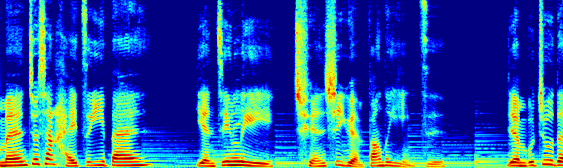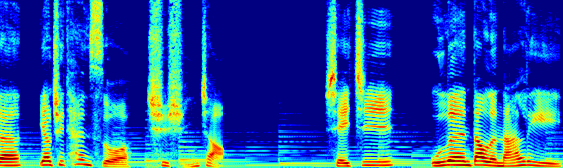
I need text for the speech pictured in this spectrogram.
们就像孩子一般，眼睛里全是远方的影子，忍不住的要去探索、去寻找。谁知无论到了哪里，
